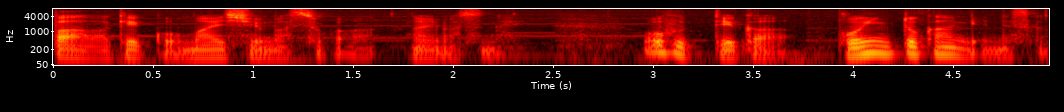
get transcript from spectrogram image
0は結構毎週末とかなりますね。オフっていうかポイント還元ですか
